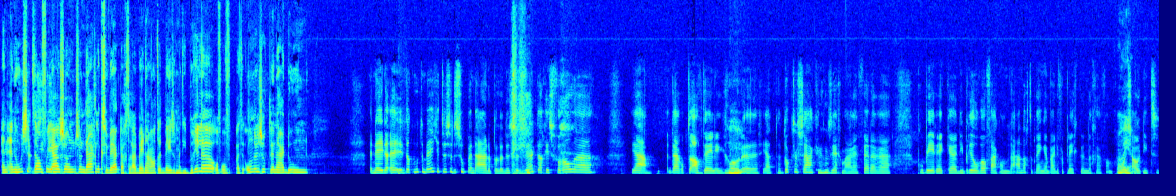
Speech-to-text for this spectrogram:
en, en hoe ziet dus dan voor jou zo'n zo'n dagelijkse werkdag eruit? Ben je dan altijd bezig met die brillen of, of het onderzoek ernaar doen? Eh, Nee, da- eh, dat moet een beetje tussen de soep en de aardappelen. Dus de werkdag is vooral, eh, ja, daar op de afdeling gewoon, ja, de dokterszaken doen, zeg maar. En verder eh, probeer ik eh, die bril wel vaak onder de aandacht te brengen bij de verpleegkundige. Van, goh, Oh ja. zou, het niet,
